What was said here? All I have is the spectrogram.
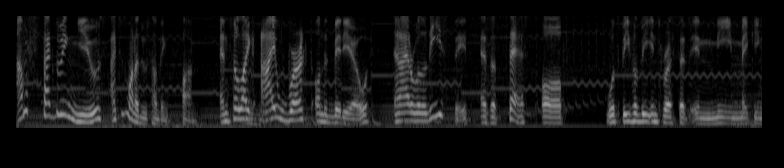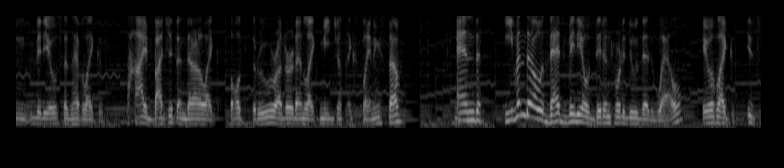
I'm stuck doing news. I just want to do something fun. And so like mm-hmm. I worked on the video and I released it as a test of would people be interested in me making videos that have like high budget and they're like thought through rather than like me just explaining stuff. Mm-hmm. And even though that video didn't really do that well, it was like it's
